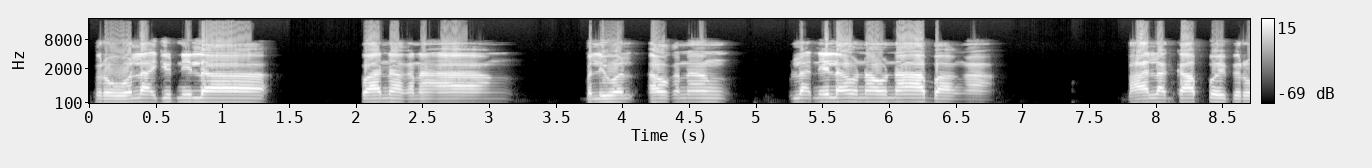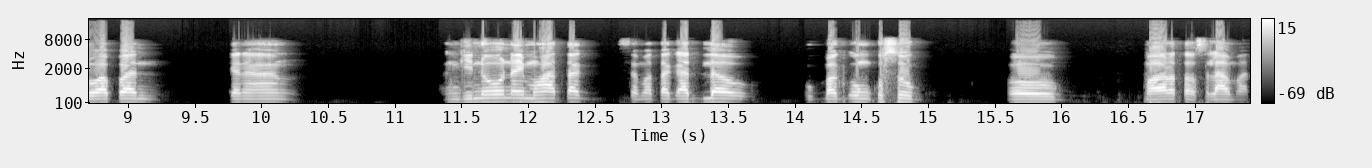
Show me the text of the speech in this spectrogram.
Pero wala gyud nila kuan na kanang baliwal aw kanang wala nila hunahuna ba nga bahalag kapoy pero apan kanang ang Ginoo nay mohatag sa matag adlaw ug bag-ong kusog. Og mara ta salamat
